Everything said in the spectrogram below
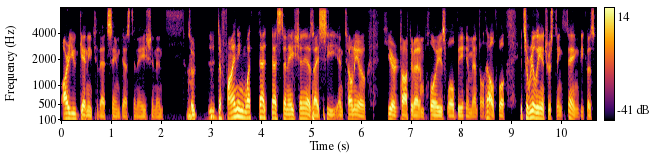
are you getting to that same destination? And so defining what that destination is i see antonio here talked about employees well-being and mental health. Well it's a really interesting thing because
